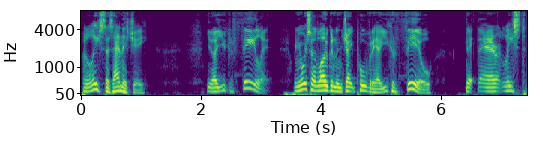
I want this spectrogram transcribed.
but at least there's energy. You know, you could feel it when you're watching a Logan and Jake Paul video. You could feel that they're at least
